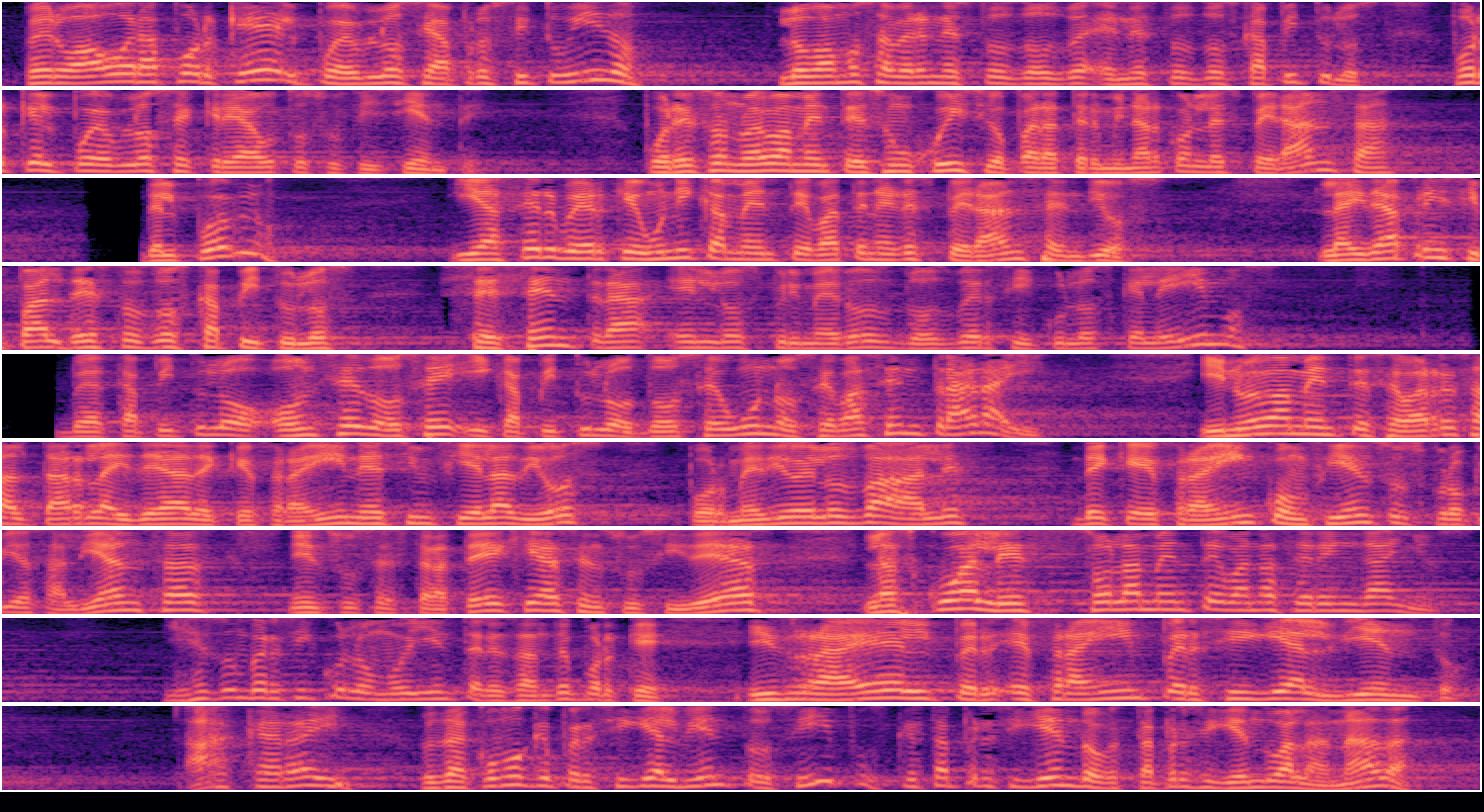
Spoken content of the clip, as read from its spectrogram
Pero ahora, ¿por qué el pueblo se ha prostituido? Lo vamos a ver en estos dos, en estos dos capítulos, porque el pueblo se cree autosuficiente. Por eso nuevamente es un juicio para terminar con la esperanza del pueblo y hacer ver que únicamente va a tener esperanza en Dios. La idea principal de estos dos capítulos se centra en los primeros dos versículos que leímos. Capítulo 11-12 y capítulo 12-1. Se va a centrar ahí. Y nuevamente se va a resaltar la idea de que Efraín es infiel a Dios por medio de los Baales, de que Efraín confía en sus propias alianzas, en sus estrategias, en sus ideas, las cuales solamente van a ser engaños. Y es un versículo muy interesante porque Israel, Efraín persigue al viento. Ah, caray. O sea, ¿cómo que persigue al viento? Sí, pues ¿qué está persiguiendo? Está persiguiendo a la nada.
